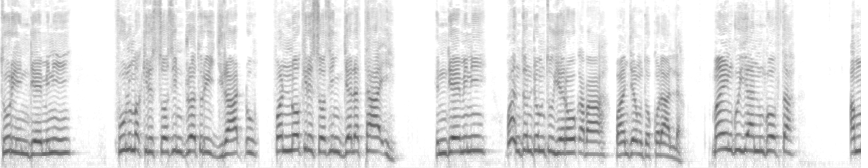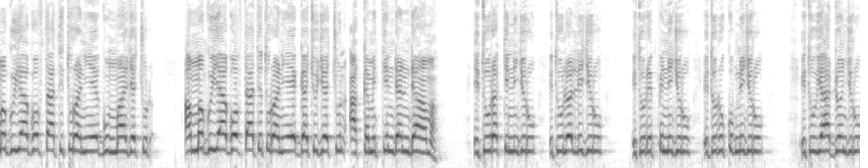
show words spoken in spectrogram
turii hin deeminii. Fuuluma kiristoosiin dura turii jiraadhu fannoo kiristoosiin jala taa'i. Hin deeminii wanti hundumtuu yeroo qabaa waan jedhamu tokko laalla. Maa inni guyyaan gooftaa amma guyyaa gooftaatti turanii eeguun maal jechuudha? Amma guyyaa gooftaatti turanii eeggachuu jechuun akkamittiin danda'ama. ituu rakkinni jiru ituu lolli jiru ituu dhiphinni jiru ituu dhukkubni jiru ituu yaaddoon jiru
